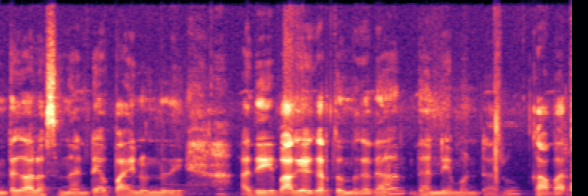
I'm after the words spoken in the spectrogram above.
ఎంత గాలి వస్తుందంటే ఆ పైన ఉన్నది అది బాగా ఎగురుతుంది కదా దాన్ని ఏమంటారు? కవర్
